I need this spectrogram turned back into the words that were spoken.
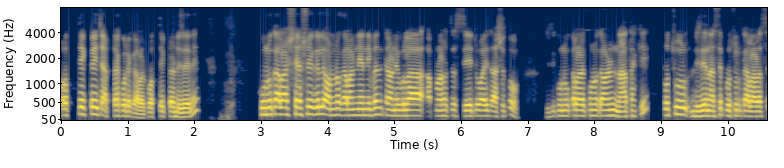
প্রত্যেকটাই চারটা করে কালার প্রত্যেকটা ডিজাইনে কোনো কালার শেষ হয়ে গেলে অন্য কালার নিয়ে নেবেন, কারণ এগুলা আপনার হচ্ছে সেট ওয়াইজ আসে তো। যদি কোনো কালার কোনো কারণে না থাকে, প্রচুর ডিজাইন আছে, প্রচুর কালার আছে,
